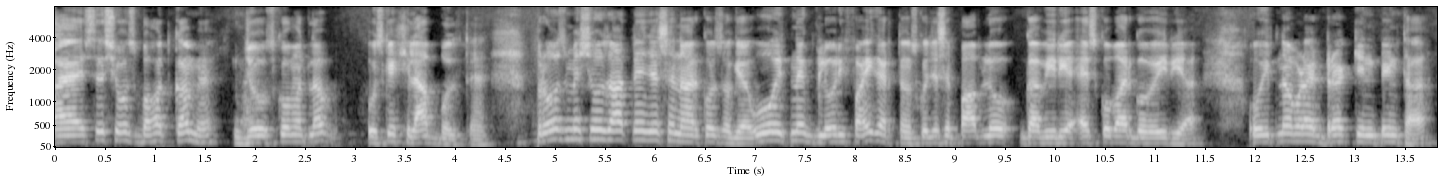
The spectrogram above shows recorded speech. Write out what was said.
ऐसे शोज़ बहुत कम हैं जो उसको मतलब उसके खिलाफ बोलते हैं। प्रोज में शोज़ आते हैं जैसे नार्कोस हो गया वो इतने ग्लोरीफाई करते हैं उसको जैसे पाब्लो गावीरिया एस्कोबार गोवेरिया वो इतना बड़ा ड्रग किनपिन था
